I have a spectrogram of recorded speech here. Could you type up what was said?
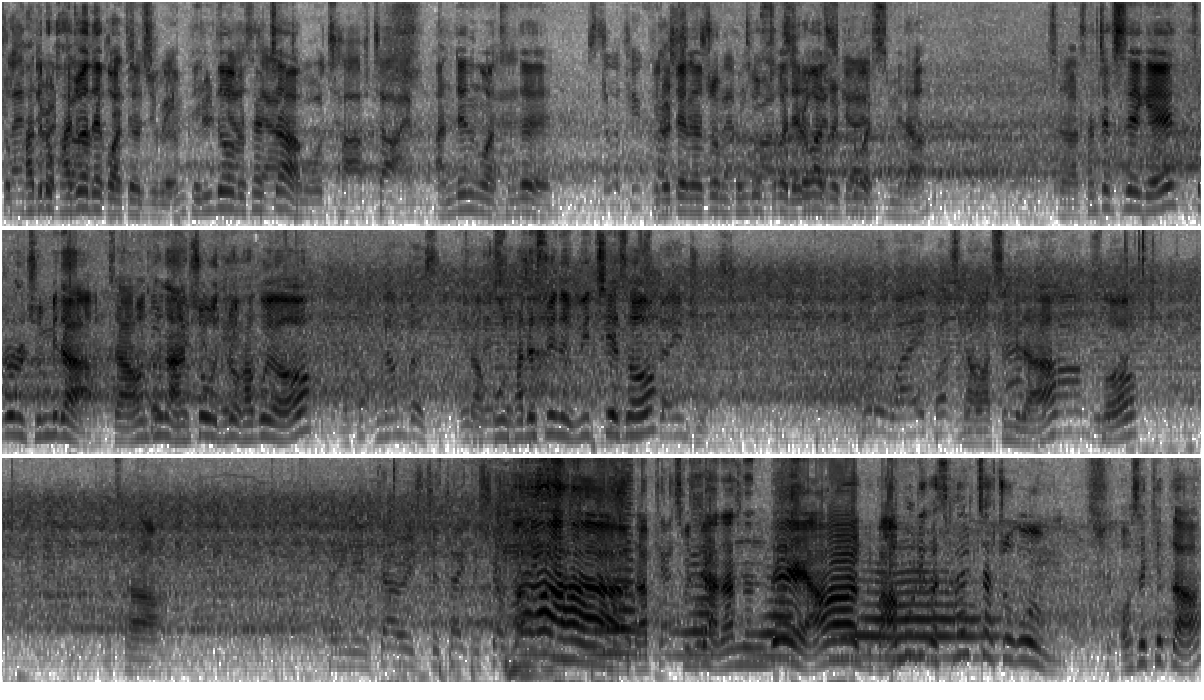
좀 받으러 가줘야 될 것 같아요 지금. 빌드업이 살짝. 안 되는 것 같은데 이럴 때는 좀 공격수가 answer 내려가 in 줄 this 필요가. 있습니다. 자 산책스에게 스루를 줍니다. 자 헌터는 안쪽으로 들어가고요. 자 공을 받을 수. 있는 위치에서 자 왔습니다. 이거. 자. 아 나쁘지 않았는데 아그 마무리가 살짝 조금 어색했다.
